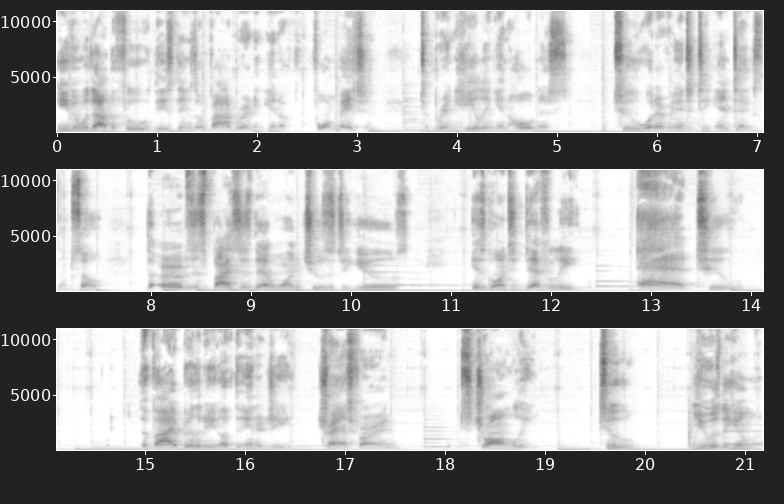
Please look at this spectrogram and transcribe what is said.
Even without the food, these things are vibrating in a formation to bring healing and wholeness to whatever entity intakes them. So, the herbs and spices that one chooses to use is going to definitely add to the viability of the energy transferring strongly to you as the human.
